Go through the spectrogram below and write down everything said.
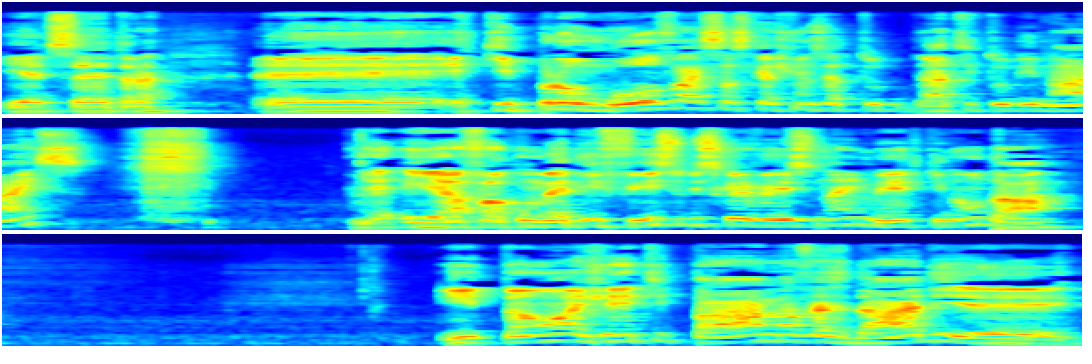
e etc., é, que promova essas questões atitudinais. É, e ela fala como é difícil descrever isso na mente, que não dá. Então a gente está, na verdade, é,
